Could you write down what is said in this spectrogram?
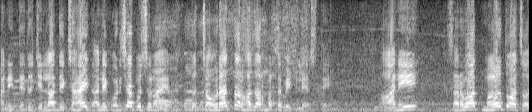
आणि ते तर जिल्हाध्यक्ष आहेत अनेक वर्षापासून आहेत. तर चौऱ्याहत्तर हजार मतं भेटले असते. आणि सर्वात महत्त्वाचं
